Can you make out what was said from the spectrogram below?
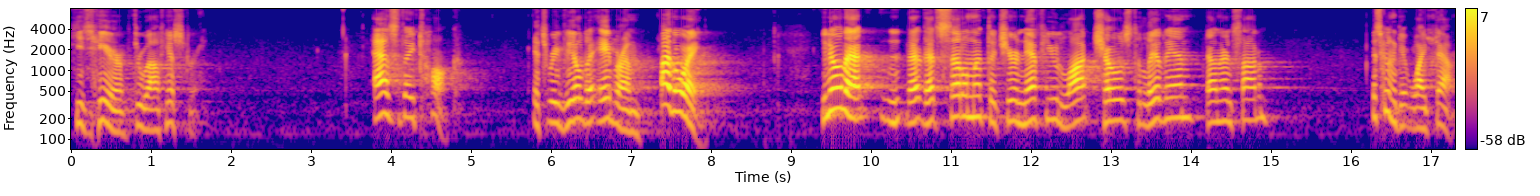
He's here throughout history. As they talk, it's revealed to Abram, by the way, you know that, that, that settlement that your nephew Lot chose to live in down there in Sodom? It's going to get wiped out.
